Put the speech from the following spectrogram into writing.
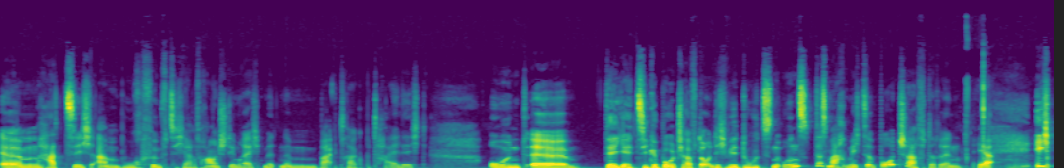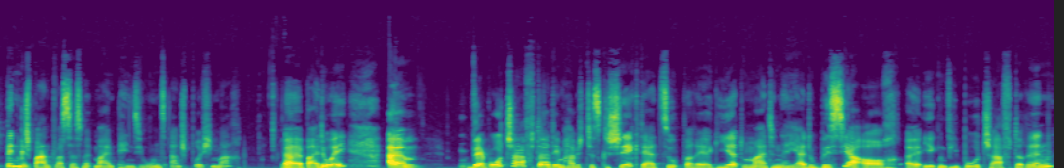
ähm, hat sich am Buch 50 Jahre Frauenstimmrecht mit einem Beitrag beteiligt. Und äh, der jetzige Botschafter und ich, wir duzen uns. Das macht mich zur Botschafterin. Ja. Ich bin gespannt, was das mit meinen Pensionsansprüchen macht. Ja. Äh, by the way. Ähm, der Botschafter, dem habe ich das geschickt, der hat super reagiert und meinte, naja, du bist ja auch äh, irgendwie Botschafterin.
